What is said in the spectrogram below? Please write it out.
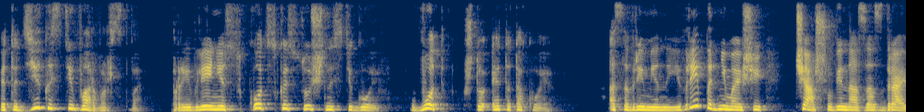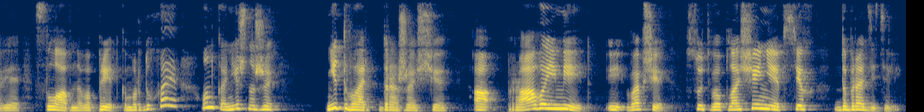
это дикость и варварство, проявление скотской сущности гоев. Вот что это такое. А современный еврей, поднимающий чашу вина за здравие славного предка Мордухая, он, конечно же, не тварь дрожащая, а право имеет и вообще суть воплощения всех добродетелей.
